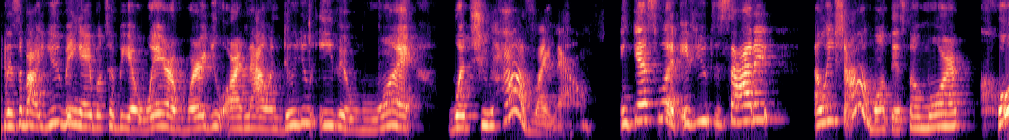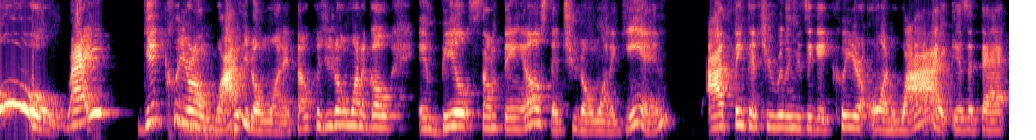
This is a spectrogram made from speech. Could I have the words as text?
It's about you being able to be aware of where you are now and do you even want what you have right now? And guess what? If you decided Alicia, I don't want this no more. Cool, right? Get clear on mm-hmm. why you don't want it though, because you don't want to go and build something else that you don't want again. I think that you really need to get clear on why is it that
